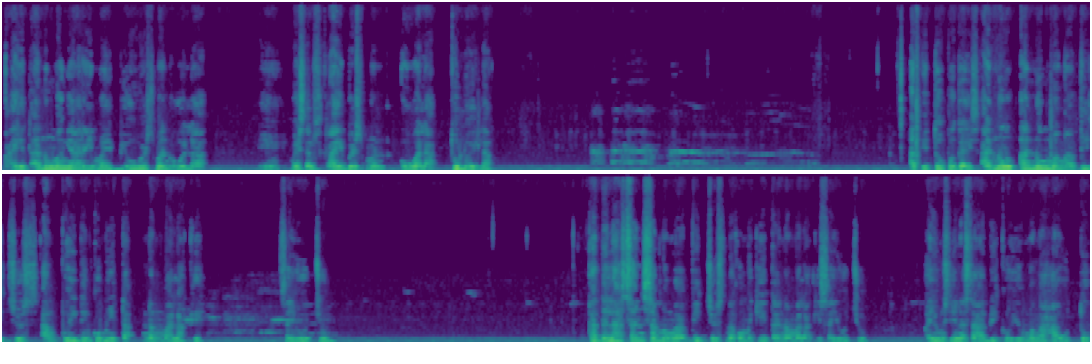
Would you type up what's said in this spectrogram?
kahit anong mangyari, may viewers man o wala, may subscribers man o wala, tuloy lang. At ito pa guys, anong-anong mga videos ang pwedeng kumita ng malaki sa YouTube? Kadalasan sa mga videos na kumikita ng malaki sa YouTube ay yung sinasabi ko yung mga how to.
